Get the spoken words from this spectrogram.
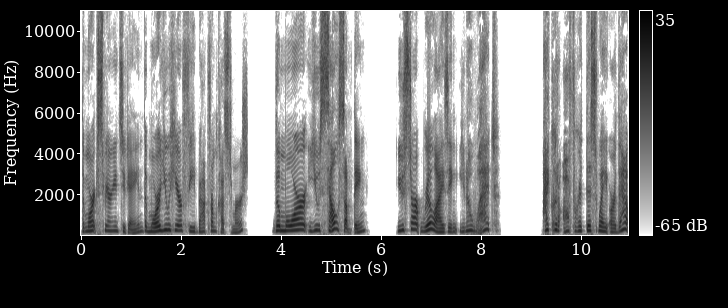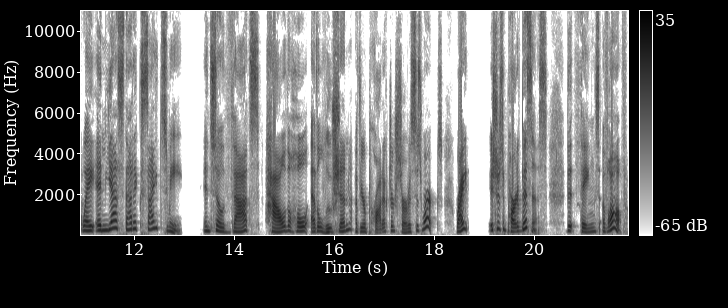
the more experience you gain, the more you hear feedback from customers, the more you sell something, you start realizing, you know what? I could offer it this way or that way. And yes, that excites me. And so that's how the whole evolution of your product or services works, right? It's just a part of business that things evolve,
